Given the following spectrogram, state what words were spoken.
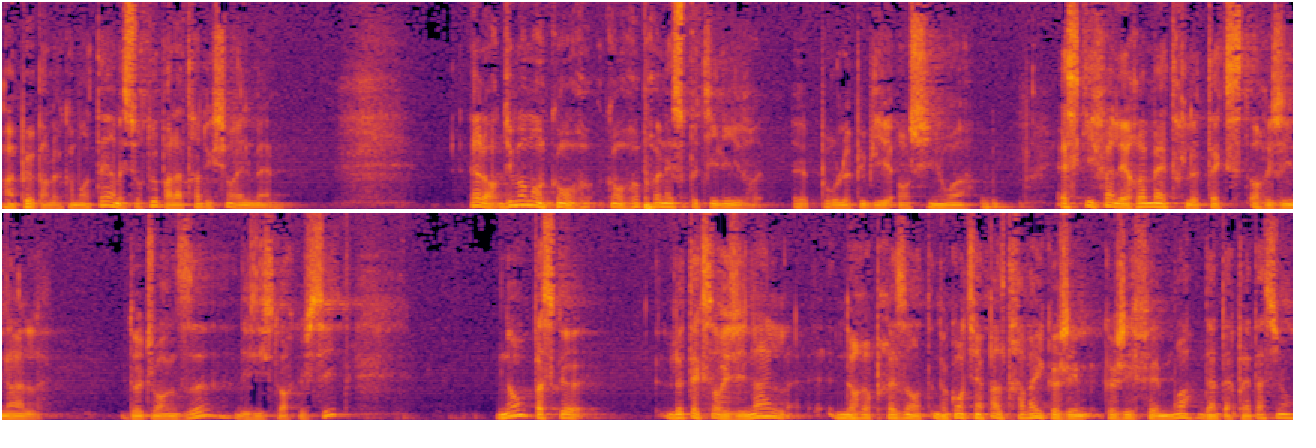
Un peu par le commentaire, mais surtout par la traduction elle-même. Alors, du moment qu'on reprenait ce petit livre euh, pour le publier en chinois, est-ce qu'il fallait remettre le texte original de Zhuangzi, des histoires que je cite? Non, parce que le texte original ne contient pas le travail que j'ai fait moi d'interprétation.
